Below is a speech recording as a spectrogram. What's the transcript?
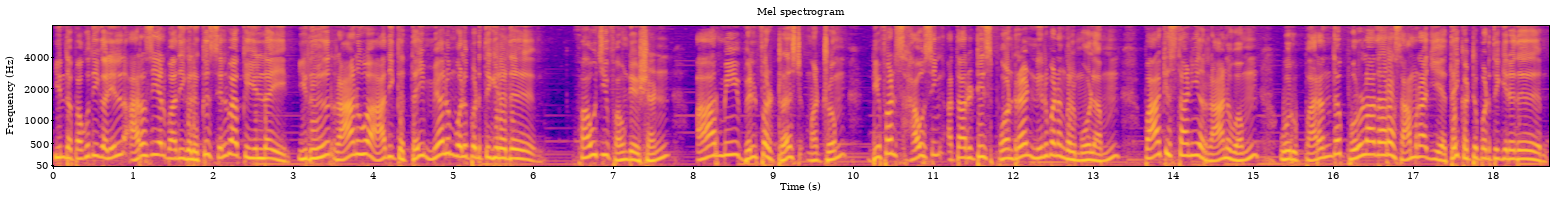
இந்த பகுதிகளில் அரசியல்வாதிகளுக்கு செல்வாக்கு இல்லை. இது இராணுவ ஆதிக்கத்தை மேலும் வலுப்படுத்துகிறது. Fauji Foundation Army Welfare Trust மற்றும் டிஃபென்ஸ் ஹவுசிங் அத்தாரிட்டிஸ் போன்ற நிறுவனங்கள் மூலம் பாகிஸ்தானிய இராணுவம் ஒரு பரந்த பொருளாதார சாம்ராஜ்யத்தை கட்டுப்படுத்துகிறது.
